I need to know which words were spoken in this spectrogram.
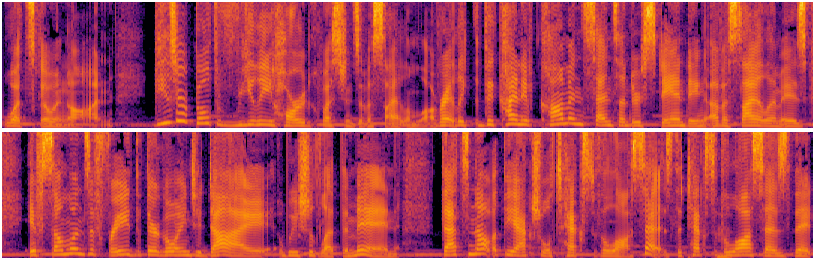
what's going on. These are both really hard questions of asylum law, right? Like the kind of common sense understanding of asylum is if someone's afraid that they're going to die, we should let them in. That's not what the actual text of the law says. The text of the law says that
